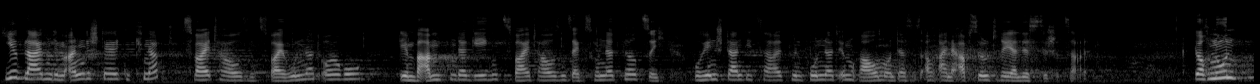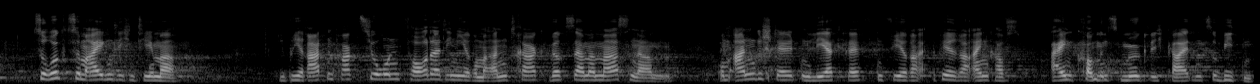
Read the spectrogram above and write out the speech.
Hier bleiben dem Angestellten knapp 2.200 Euro, dem Beamten dagegen 2.640. Wohin stand die Zahl 500 im Raum, und das ist auch eine absolut realistische Zahl. Doch nun zurück zum eigentlichen Thema. Die Piratenfraktion fordert in ihrem Antrag wirksame Maßnahmen um angestellten Lehrkräften faire, faire Einkommensmöglichkeiten zu bieten.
